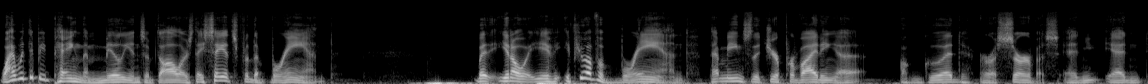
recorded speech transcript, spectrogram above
Why would they be paying them millions of dollars? They say it's for the brand. But you know, if, if you have a brand, that means that you're providing a, a good or a service, and and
